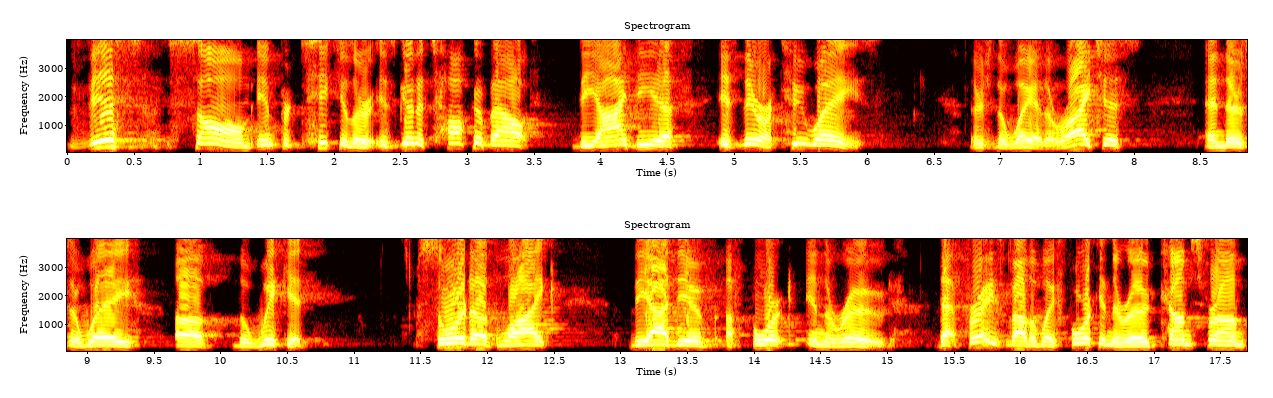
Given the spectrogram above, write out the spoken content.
This psalm in particular is going to talk about the idea is there are two ways. There's the way of the righteous and there's a way of the wicked. Sort of like the idea of a fork in the road. That phrase, by the way, fork in the road, comes from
